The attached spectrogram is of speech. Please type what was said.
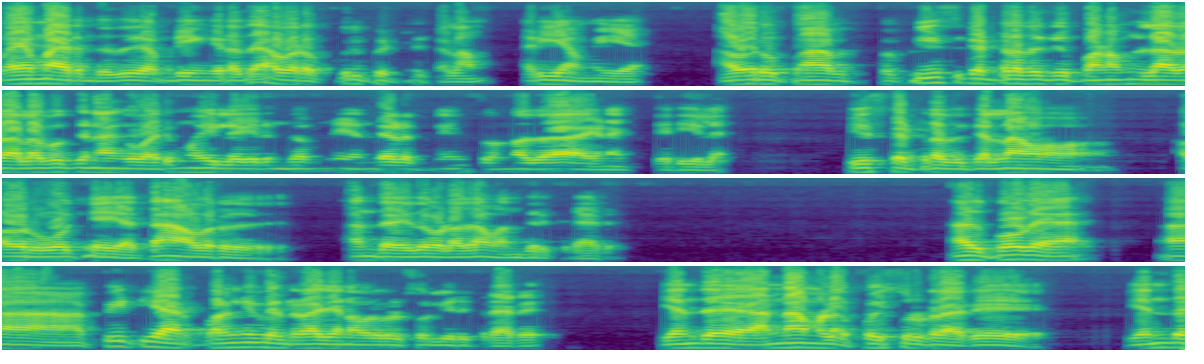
பயமா இருந்தது அப்படிங்கிறத அவரை குறிப்பிட்டிருக்கலாம் அறியாமைய. அவர் இப்போ ஃபீஸ் கட்டுறதுக்கு பணம் இல்லாத அளவுக்கு நாங்கள் வறுமையில் இருந்தோம்னு எந்த இடத்துலையும் சொன்னதா எனக்கு தெரியல. ஃபீஸ் கட்டுறதுக்கெல்லாம் அவர் ஓகேயா தான் அவர் அந்த இதோட தான் வந்திருக்கிறாரு. அது போக பிடிஆர் பழனிவேல் ராஜன் அவர்கள் சொல்லியிருக்கிறாரு. எந்த அண்ணாமலை பொய் சொல்கிறாரு எந்த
